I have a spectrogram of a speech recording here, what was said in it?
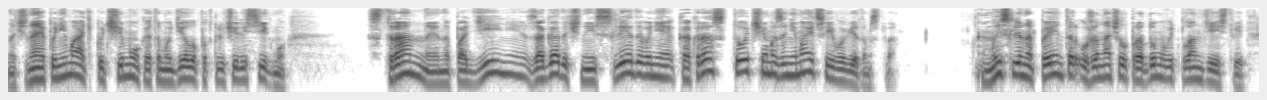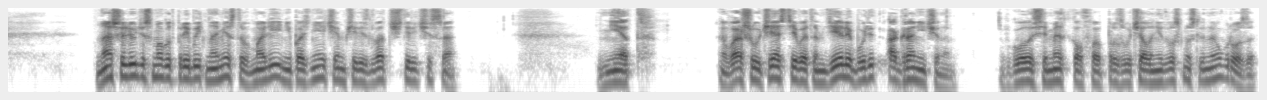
начиная понимать, почему к этому делу подключили Сигму. Странное нападение, загадочные исследования — как раз то, чем и занимается его ведомство. Мысленно Пейнтер уже начал продумывать план действий. Наши люди смогут прибыть на место в Мали не позднее, чем через 24 часа. «Нет. Ваше участие в этом деле будет ограниченным». В голосе Мэткалфа прозвучала недвусмысленная угроза.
